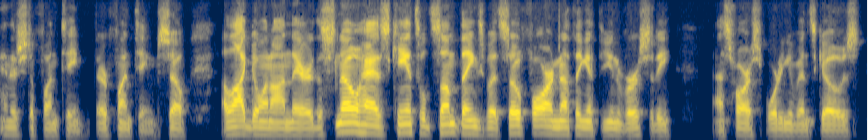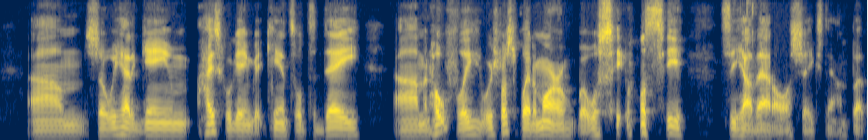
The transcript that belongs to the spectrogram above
and they're just a fun team. They're a fun team. So a lot going on there. The snow has canceled some things, but so far nothing at the university as far as sporting events goes. Um, so we had a game, high school game, get canceled today, um, and hopefully we're supposed to play tomorrow, but we'll see. We'll see see how that all shakes down. But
